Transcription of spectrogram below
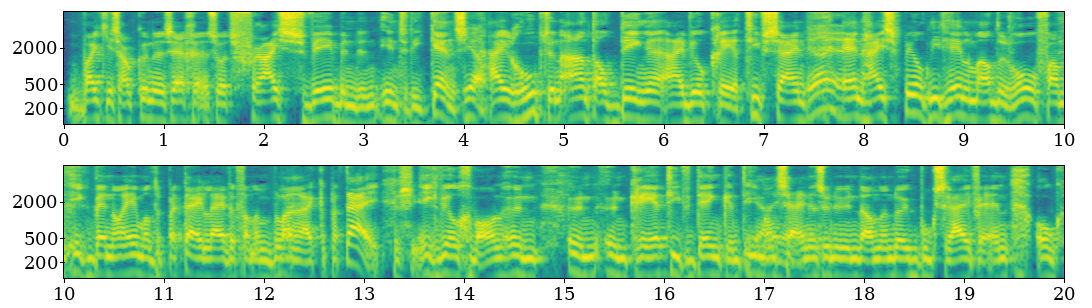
wat je zou kunnen zeggen een soort vrij zwebende intelligentie. Hij roept een aantal dingen, hij wil creatief zijn. En hij speelt niet helemaal de rol van ik ben nou eenmaal de partijleider van een belangrijke partij. Ik wil gewoon een, een, een creatief denkend iemand zijn en zo nu en dan een leuk boek schrijven en ook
